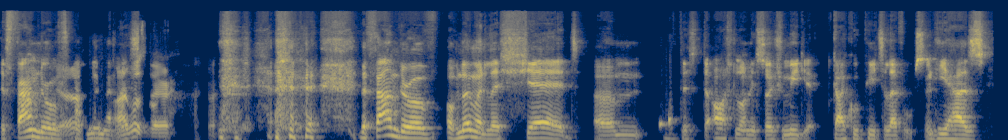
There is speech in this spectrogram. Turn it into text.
The founder of, yeah, of Nomad I was there. the founder of, of Nomad List shared um, this, the article on his social media, guy called Pieter Levels, and he has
